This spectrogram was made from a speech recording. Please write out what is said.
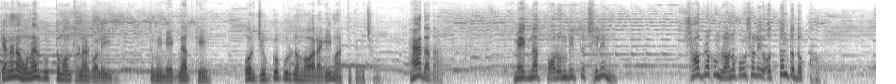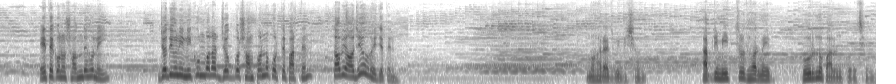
কেননা ওনার গুপ্ত মন্ত্রণার বলেই তুমি মেঘনাথকে ওর যোগ্যপূর্ণ হওয়ার আগেই মারতে পেরেছ। হ্যাঁ দাদা। মেঘনাথ পরমবীর তো ছিলেন। সব রকম রণকৌশলে অত্যন্ত দক্ষ। এতে কোনো সন্দেহ নেই। যদি উনি নিকুম্বলার যোগ্য সম্পন্ন করতে পারতেন তবে অজেয় হয়ে যেতেন। মহারাজ বিভীষণ আপনি মিত্র ধর্মের পূর্ণ পালন করেছেন।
